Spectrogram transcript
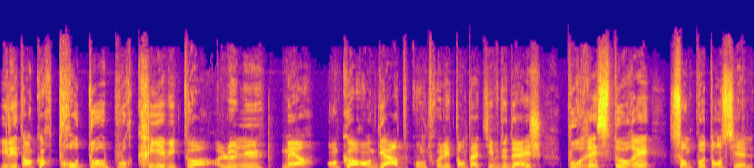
il est encore trop tôt pour crier victoire. L'ONU met encore en garde contre les tentatives de Daesh pour restaurer son potentiel.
